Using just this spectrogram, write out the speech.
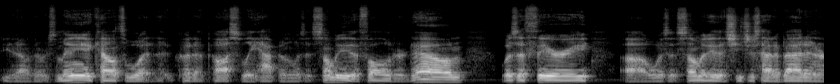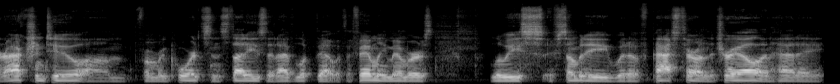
you know, there was many accounts of what could have possibly happened. Was it somebody that followed her down? Was a theory. Uh, was it somebody that she just had a bad interaction to? Um, from reports and studies that I've looked at with the family members, Louise, if somebody would have passed her on the trail and had a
